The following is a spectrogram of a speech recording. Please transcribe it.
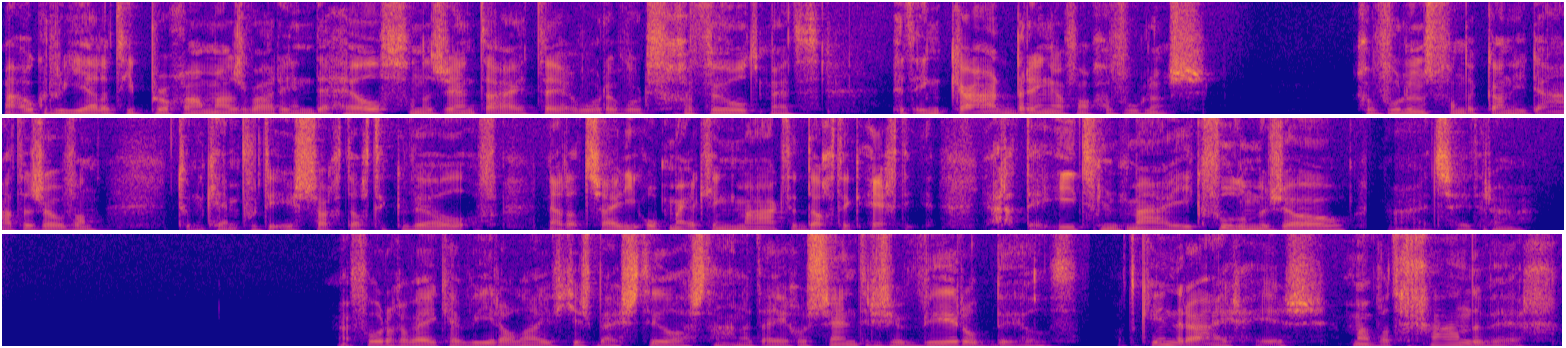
Maar ook reality-programma's waarin de helft van de zendtijd tegenwoordig wordt gevuld met het in kaart brengen van gevoelens gevoelens van de kandidaten. Zo van, toen ik hem voor eerst zag, dacht ik wel... of nadat zij die opmerking maakte, dacht ik echt... ja, dat deed iets met mij, ik voelde me zo, nou, et cetera. Vorige week hebben we hier al eventjes bij stilgestaan. Het egocentrische wereldbeeld, wat kinderen eigen is... maar wat gaandeweg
